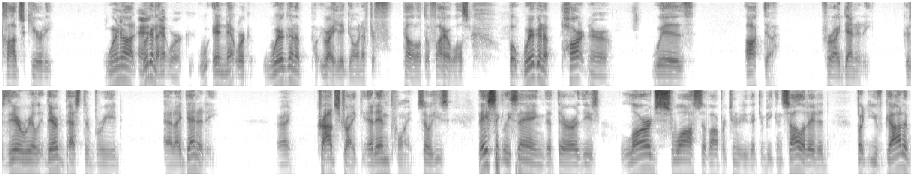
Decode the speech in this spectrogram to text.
cloud security, we're not, and we're gonna, network. in network, we're gonna, right, you're going after Palo Alto firewalls, but we're gonna partner with Okta for identity because they're really, they're best of breed at identity, right? CrowdStrike at endpoint. So he's basically saying that there are these large swaths of opportunity that can be consolidated, but you've got to,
